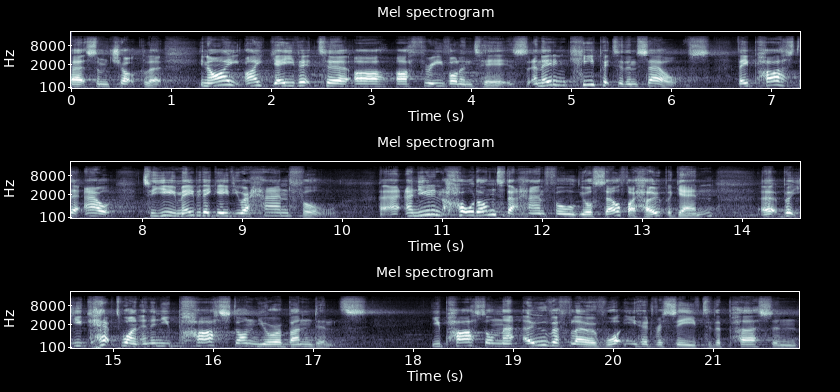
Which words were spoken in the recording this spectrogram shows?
uh, some chocolate. You know, I, I gave it to our, our three volunteers, and they didn't keep it to themselves. They passed it out to you. Maybe they gave you a handful. And you didn't hold on to that handful yourself, I hope, again. Uh, but you kept one, and then you passed on your abundance. You passed on that overflow of what you had received to the person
